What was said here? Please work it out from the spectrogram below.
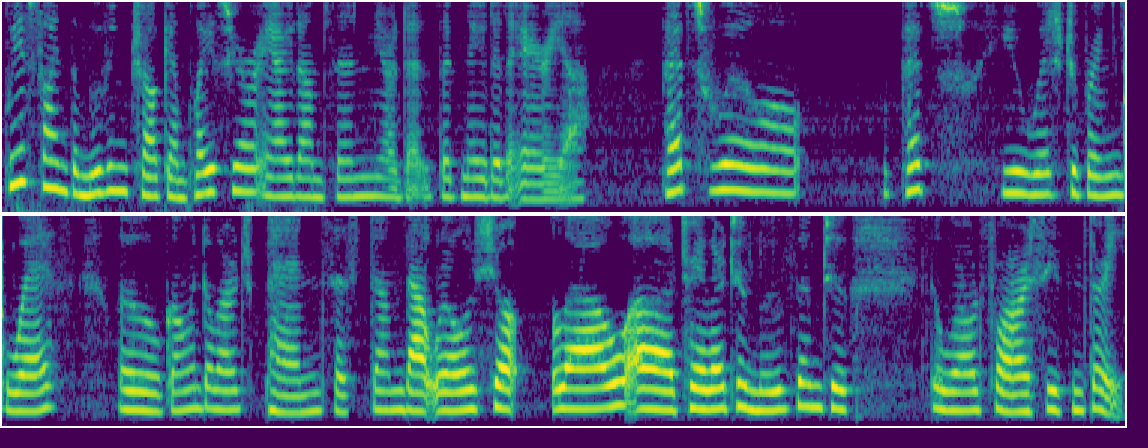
Please find the moving truck and place your items in your designated area. Pets will pets you wish to bring with will go into large pen system that will show, allow a trailer to move them to the world for season 3.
